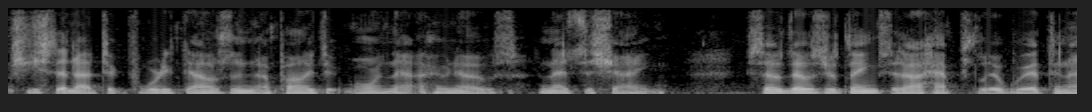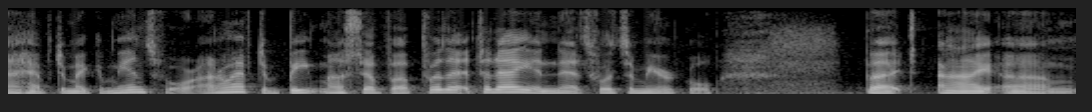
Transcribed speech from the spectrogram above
She said I took forty thousand. I probably took more than that. Who knows? And that's a shame. So those are things that I have to live with and I have to make amends for. I don't have to beat myself up for that today, and that's what's a miracle. But I, um,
